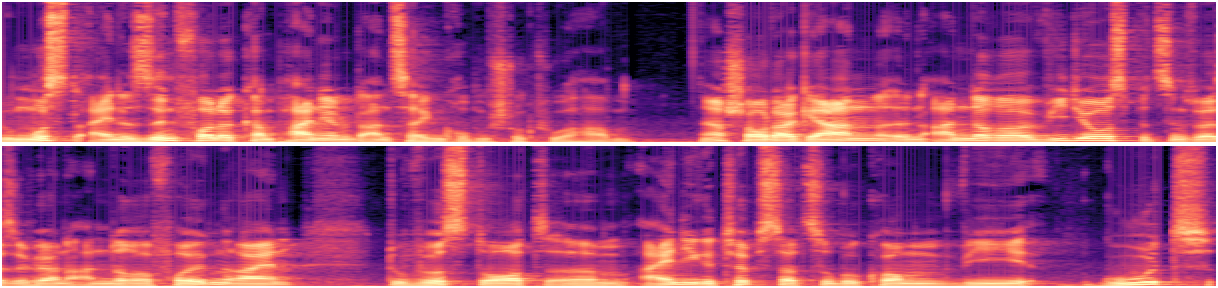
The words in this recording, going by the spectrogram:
du musst eine sinnvolle Kampagnen- und Anzeigengruppenstruktur haben. Ja, schau da gern in andere Videos bzw. hör in andere Folgen rein. Du wirst dort ähm, einige Tipps dazu bekommen, wie gut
